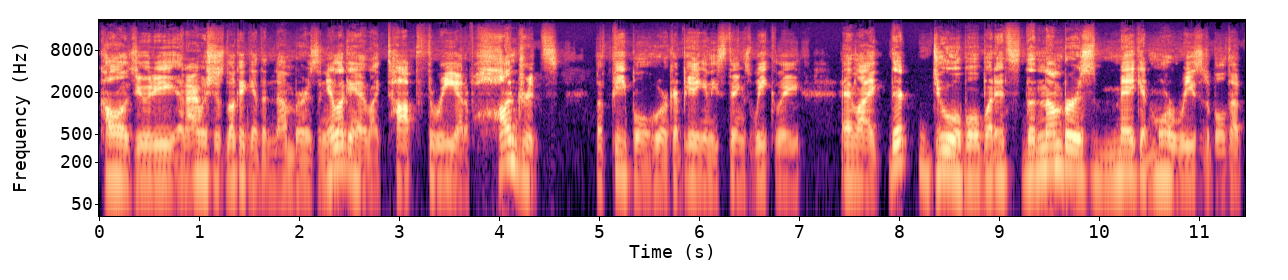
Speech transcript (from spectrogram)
Call of Duty, and I was just looking at the numbers, and you're looking at like top three out of hundreds of people who are competing in these things weekly, and like they're doable, but it's the numbers make it more reasonable that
